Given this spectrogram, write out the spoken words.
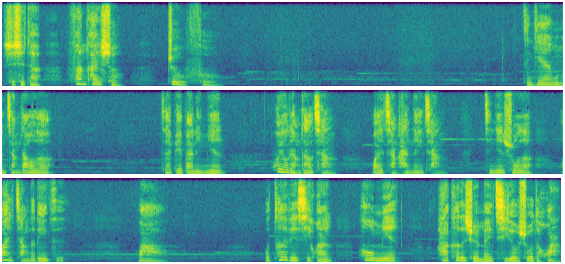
适时的放开手祝福。今天我们讲到了，在陪伴里面会有两道墙。外墙和内墙，今天说了外墙的例子。哇哦，我特别喜欢后面哈克的学妹琪佑说的话：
